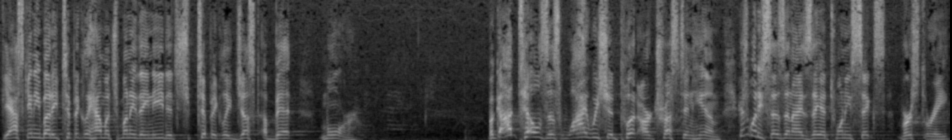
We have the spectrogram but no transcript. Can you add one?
If you ask anybody typically how much money they need, it's typically just a bit more. But God tells us why we should put our trust in Him. Here's what He says in Isaiah 26, verse 3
